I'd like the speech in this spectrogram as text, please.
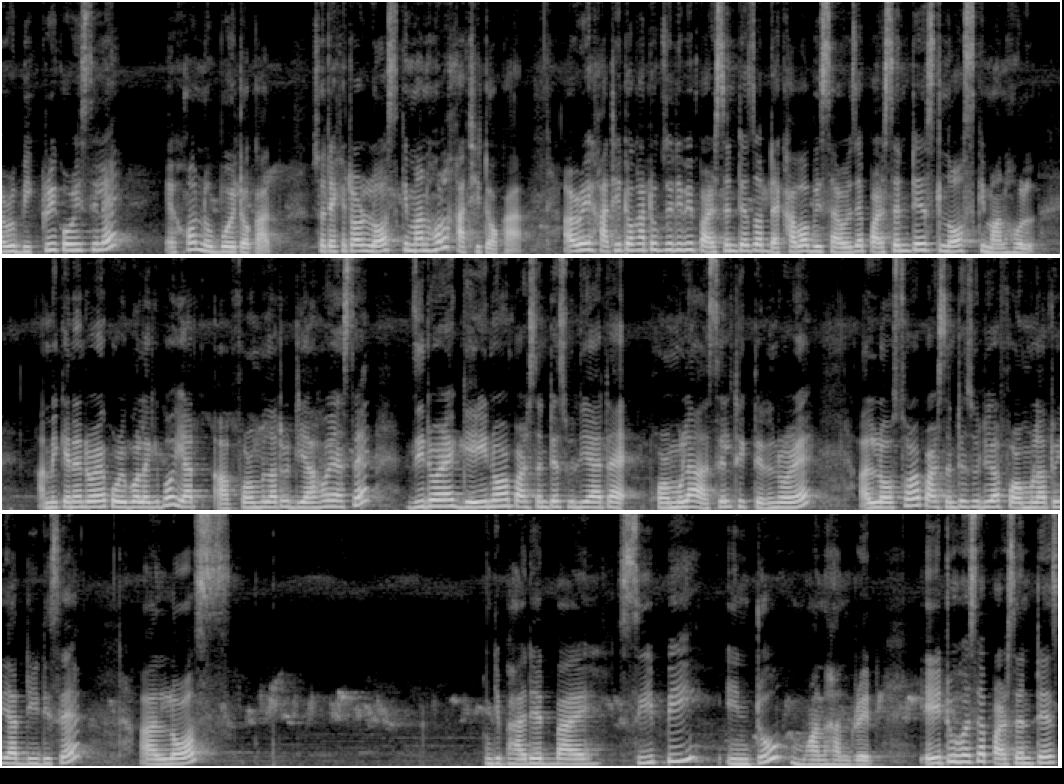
আৰু বিক্ৰী কৰিছিলে এশ নব্বৈ টকাত। চ' তেখেতৰ লছ কিমান হ'ল? ষাঠি টকা। আৰু এই ষাঠি টকাটোক যদি আমি পাৰ্চেণ্টেজত দেখাব বিচাৰোঁ যে পাৰ্চেণ্টেজ লছ কিমান হ'ল আমি কেনেদৰে কৰিব লাগিব? ইয়াত ফৰ্মুলাটো দিয়া হৈ আছে। যিদৰে গেইনৰ পাৰ্চেণ্টেজ উলিওৱা এটা ফৰ্মুলা আছিল ঠিক তেনেদৰে লছৰ পাৰ্চেণ্টেজ উলিওৱা ফৰ্মুলাটো ইয়াত দি দিছে। Loss divided by C P into one hundred এইটো হৈছে পাৰ্চেণ্টেজ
